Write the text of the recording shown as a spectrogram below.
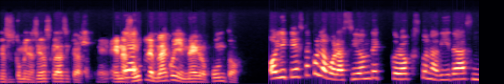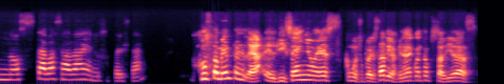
en sus combinaciones clásicas, en azul, en blanco y en negro, punto. Oye, que esta colaboración de Crocs con Adidas no está basada en los superstar. Justamente la, el diseño es como el superstar y al final de cuentas, pues Adidas,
